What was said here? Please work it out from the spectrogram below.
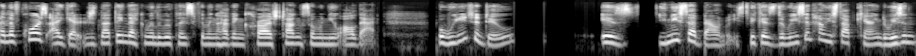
And of course, I get it. There's nothing that can really replace the feeling of having a crush, talking to someone new, all that. But what we need to do is you need to set boundaries because the reason how you stop caring the reason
